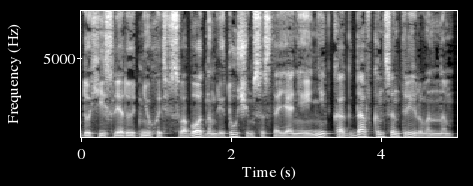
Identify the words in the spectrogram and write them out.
Духи следует нюхать в свободном, летучем состоянии, никогда в концентрированном.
